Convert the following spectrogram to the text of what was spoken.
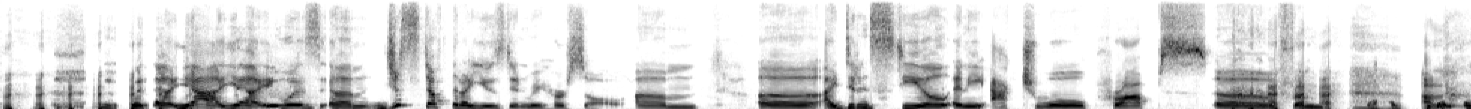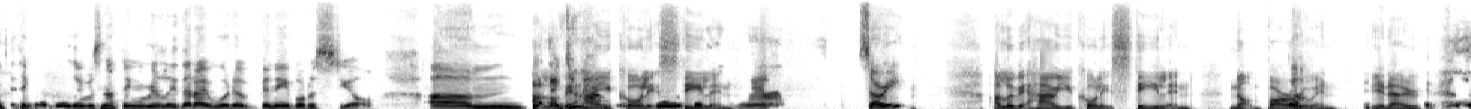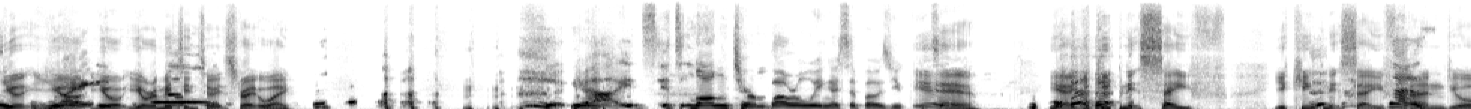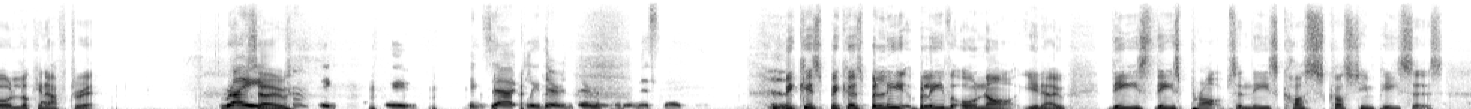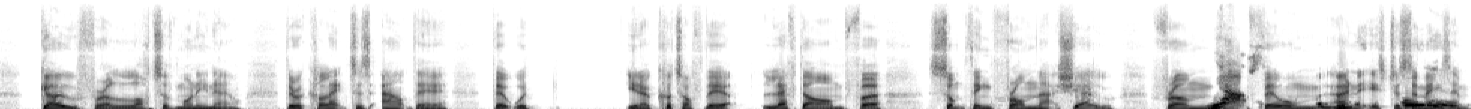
but uh, yeah, yeah, it was um, just stuff that I used in rehearsal. Um, uh, I didn't steal any actual props uh, from. I, I'm trying to think. There was nothing really that I would have been able to steal. Um, I love do it how you call it stealing. Sorry. I love it how you call it stealing, not borrowing. You know, you're you're Right. you're, you're admitting to it straight away. yeah, it's it's long term borrowing, I suppose you could say. Yeah, yeah. You're keeping it safe. You're keeping it safe, Yes. and you're looking after it. Right. So. exactly. exactly. They're they're not going to miss it. because because believe believe it or not, you know these these props and these cost costume pieces go for a lot of money now. There are collectors out there that would, you know, cut off their left arm for something from that show, from Yeah. that film, and it's just amazing.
